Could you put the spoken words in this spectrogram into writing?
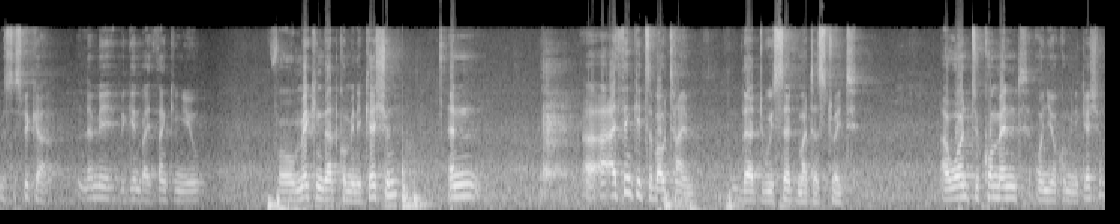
Mr. Speaker, let me begin by thanking you for making that communication. And uh, I think it's about time that we set matters straight. I want to comment on your communication,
